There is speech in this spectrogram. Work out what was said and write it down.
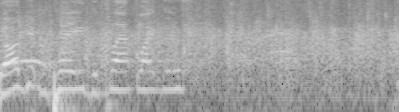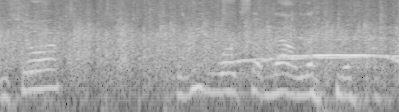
Y'all getting paid to clap like this? You sure? Because we can work something out. Know.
